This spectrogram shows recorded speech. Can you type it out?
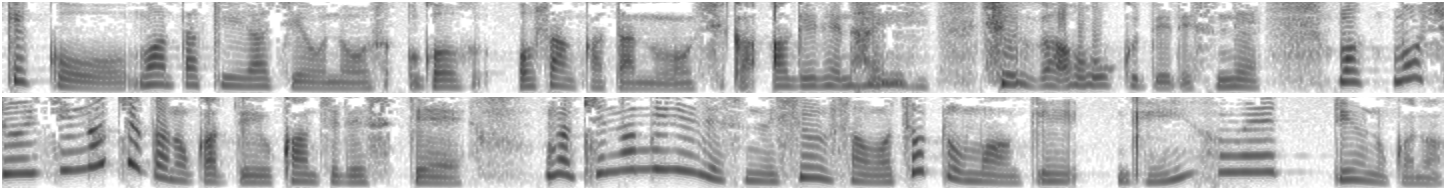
結構、マンタキーラジオのご、お三方のしか上げれない 週が多くてですね、まあ、もう週1になっちゃったのかっていう感じでして、まあ、ちなみにですね、しゅんさんはちょっとまあ、原因不明っていうのかな。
